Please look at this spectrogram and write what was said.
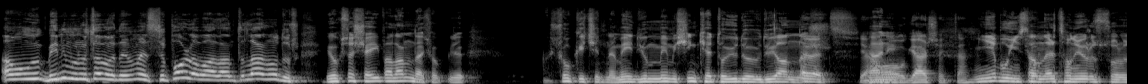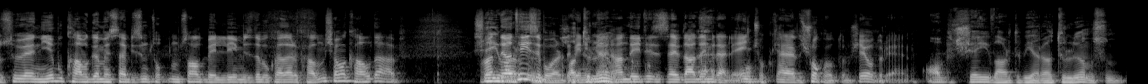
Ama benim unutamadığım ve sporla bağlantılı an odur. Yoksa şey falan da çok güzel. Şok içinde Medium Memiş'in Keto'yu dövdüğü anlar. Evet yani, Yani- o gerçekten. Niye bu insanları tanıyoruz sorusu ve niye bu kavga mesela bizim toplumsal belleğimizde bu kadar kalmış ama kaldı abi. Şey Hande Ateizi bu arada benim yani. Hande Ateizi Sevda Demirel. En çok herhalde şok olduğum şey odur yani. Abi şey vardı bir ara hatırlıyor musun?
